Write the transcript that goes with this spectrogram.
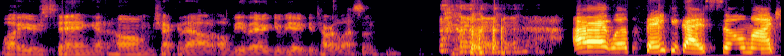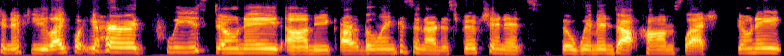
while you're staying at home, check it out. I'll be there, give you a guitar lesson. All right. Well, thank you guys so much. And if you like what you heard, please donate. Um, you, our, the link is in our description. It's thewomen.com slash donate,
